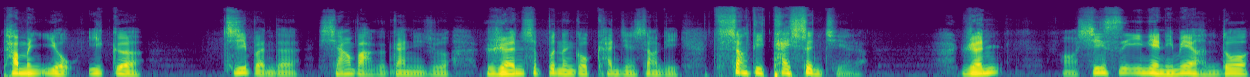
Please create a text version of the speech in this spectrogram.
他们有一个基本的想法和概念，就是说，人是不能够看见上帝，上帝太圣洁了。人啊，心思意念里面很多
